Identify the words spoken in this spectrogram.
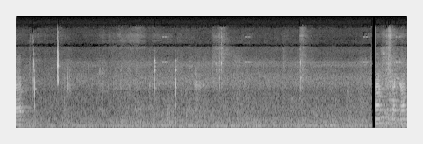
ครับครับนะครับ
